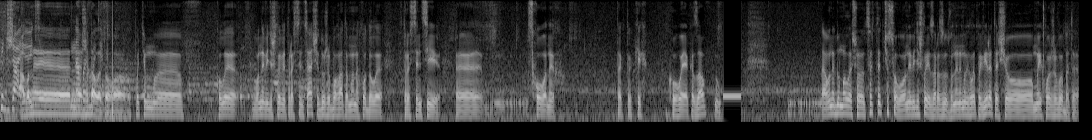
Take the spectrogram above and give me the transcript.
піджарюють. А вони не ожидали того. Потім, коли вони відійшли від Тростянця, ще дуже багато ми знаходили в Тростянці е, схованих, так, таких, кого я казав. Ну, а вони думали, що це тимчасово, вони відійшли і зараз йдуть. Вони не могли повірити, що ми їх може вибити.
